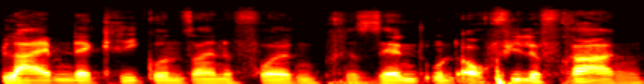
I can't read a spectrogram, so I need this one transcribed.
bleiben der Krieg und seine Folgen präsent und auch viele Fragen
